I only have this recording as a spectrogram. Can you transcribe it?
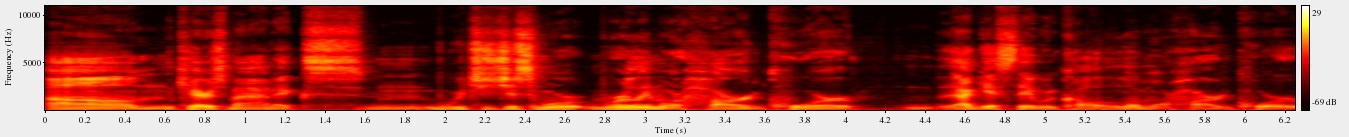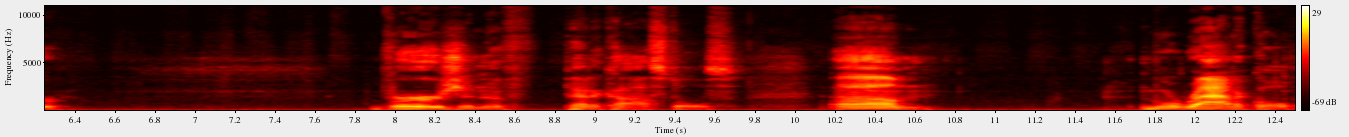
um, charismatics, which is just more really more hardcore. I guess they would call it a little more hardcore version of Pentecostals, um, more radical,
